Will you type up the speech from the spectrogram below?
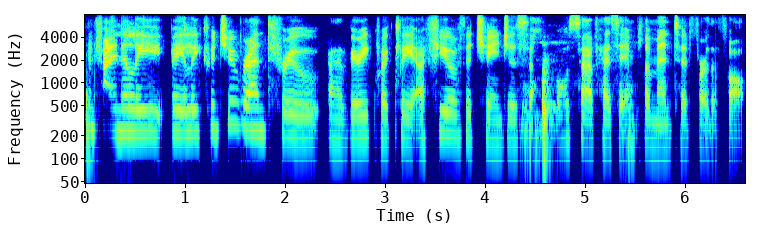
And finally, Bailey, could you run through uh, very quickly a few of the changes that OSAP has implemented for the fall?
